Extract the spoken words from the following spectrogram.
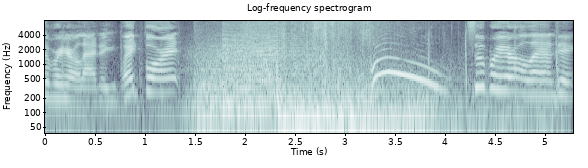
Superhero landing? Wait for it! Woo! Superhero landing!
